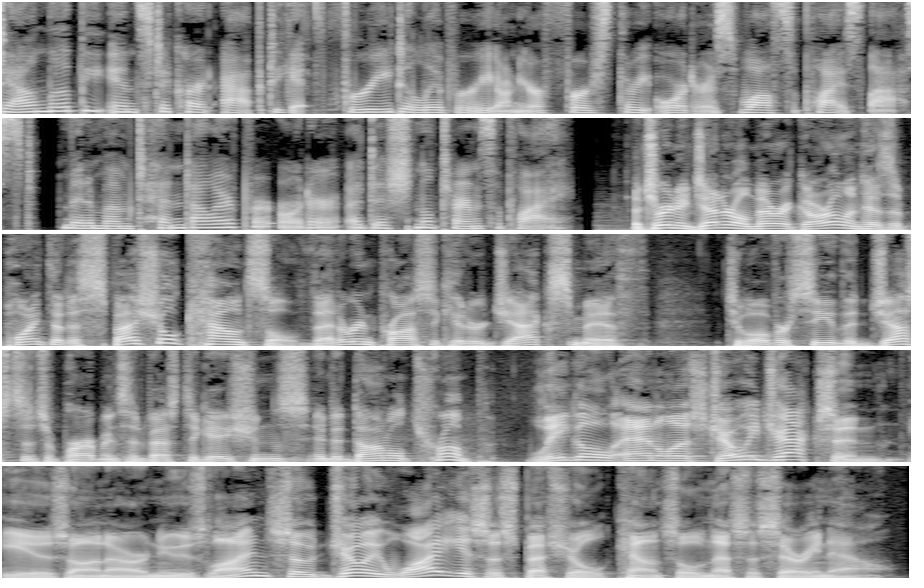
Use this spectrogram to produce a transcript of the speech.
Download the Instacart app to get free delivery on your first three orders while supplies last. Minimum $10 per order, additional term supply. Attorney General Merrick Garland has appointed a special counsel, veteran prosecutor Jack Smith, to oversee the Justice Department's investigations into Donald Trump. Legal analyst Joey Jackson is on our news line. So, Joey, why is a special counsel necessary now?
